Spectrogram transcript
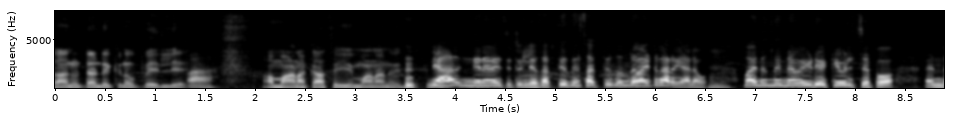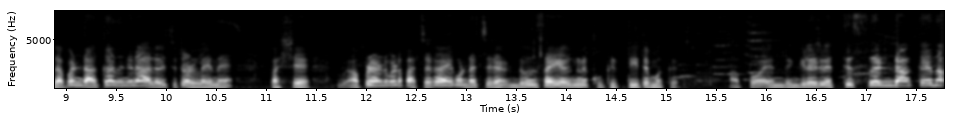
സാധനം ഇട്ടാണ്ട് വെക്കണ ഉപ്പേരില്ലേ ആ. മണക്ക ആ സെയിം മണാണ് ഞാൻ ഇങ്ങനെ വെച്ചിട്ടില്ല? സത്യത്തിൽ സത്യസന്ധമായിട്ട് പറയാലോ. മനു നിന്നെ വീഡിയോക്ക് വിളിച്ചപ്പോൾ എന്താ ഇപ്പം ഉണ്ടാക്കാന്ന് ഇങ്ങനെ ആലോചിച്ചിട്ടുള്ളേന്നേ. പക്ഷേ അപ്പോഴാണ് ഇവിടെ പച്ചക്കായ കൊണ്ടുവച്ച് രണ്ട് ദിവസമായി ഇങ്ങനെ കിട്ടിയിട്ട് നമുക്ക് അപ്പോൾ എന്തെങ്കിലും ഒരു വ്യത്യസ്തം ഉണ്ടാക്കാന്ന്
